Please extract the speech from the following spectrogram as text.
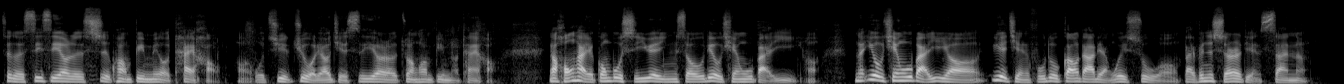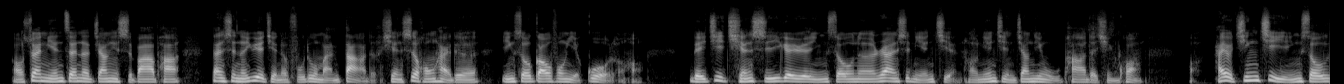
这个 CCL 的市况并没有太好。啊，我据据我了解，CCL 的状况并没有太好。那鸿海也公布十一月营收六千五百亿，哈，那六千五百亿哦，月减幅度高达两位数哦，百分之十二点三呢。哦，虽然年增了将近十八趴，但是呢，月减的幅度蛮大的，显示红海的营收高峰也过了哈。累计前十一个月营收呢，仍然是年减，哦，年减将近五趴的情况。还有经济营收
